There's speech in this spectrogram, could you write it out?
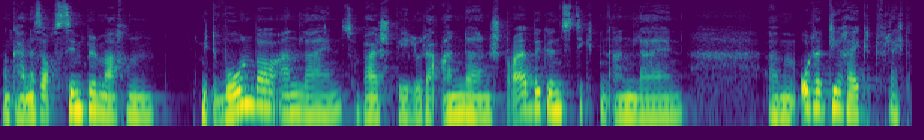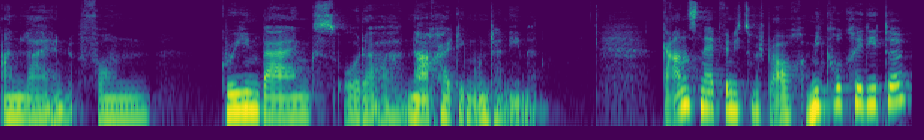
Man kann es auch simpel machen mit Wohnbauanleihen zum Beispiel oder anderen steuerbegünstigten Anleihen ähm, oder direkt vielleicht Anleihen von Greenbanks oder nachhaltigen Unternehmen. Ganz nett finde ich zum Beispiel auch Mikrokredite.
